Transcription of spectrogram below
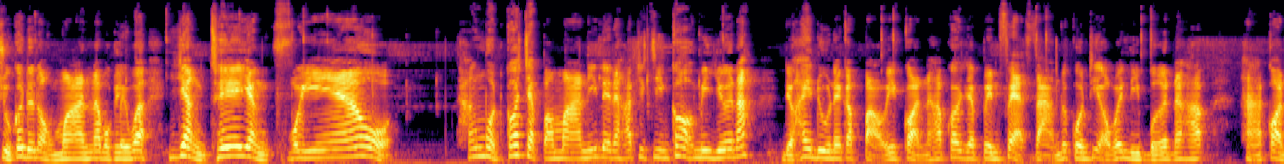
จู่ๆก็เดินออกมานะบอกเลยว่าอย่างเท่อย่างเฟี้ยวทั้งหมดก็จะประมาณนี้เลยนะครับ จริงๆก็มีเยอะนะ เดี๋ยวให้ดูในกระเป๋าอีกก่อนนะครับ ก็จะเป็นแฝดสามทุกคนที่เอาไว้รีเบิร์ดนะครับ หาก่อน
